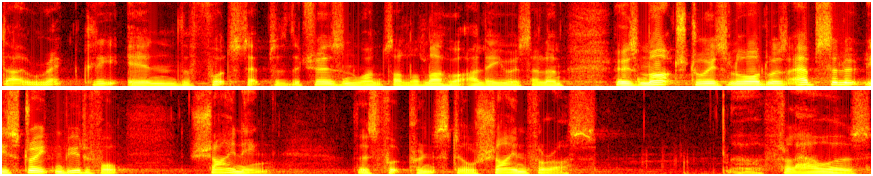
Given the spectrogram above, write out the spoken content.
directly in the footsteps of the chosen one, sallallahu alaihi wasallam, whose march to his Lord was absolutely straight and beautiful, shining. Those footprints still shine for us. Uh, flowers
